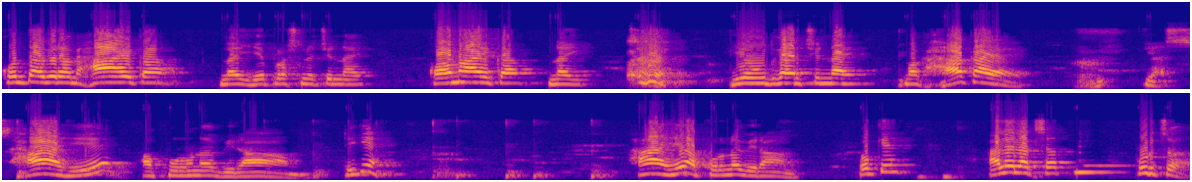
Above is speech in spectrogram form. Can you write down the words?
कोणता विराम? हा आहे का? नाही हे प्रश्नचिन्ह आहे. कॉमा आहे का? नाही. हे उद्गार चिन्ह आहे. मग हा काय आहे? यस हा आहे अपूर्ण विराम. ठीक आहे? हा आहे अपूर्ण विराम. ओके? आले लक्षात? पुढचं.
